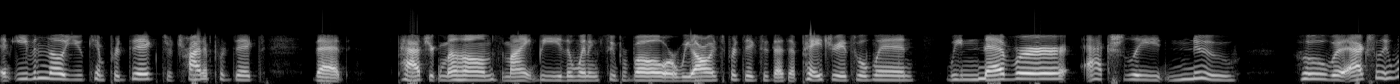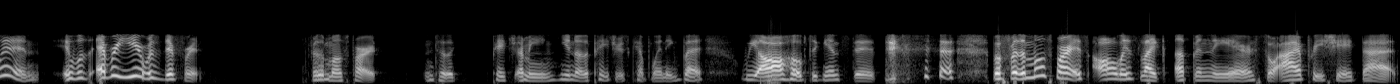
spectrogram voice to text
and even though you can predict or try to predict that Patrick Mahomes might be the winning Super Bowl, or we always predicted that the Patriots will win. We never actually knew who would actually win. It was every year was different for the most part until the Patri- I mean, you know, the Patriots kept winning, but we all hoped against it. but for the most part, it's always like up in the air. So I appreciate that.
